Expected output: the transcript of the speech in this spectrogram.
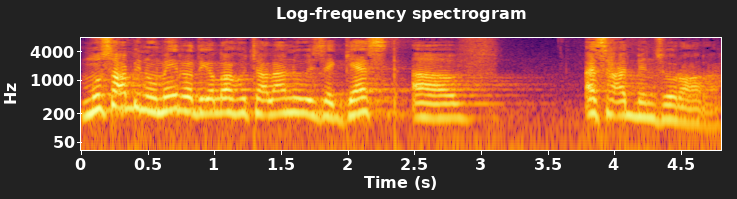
Mus'ab bin Umair radiallahu ta'ala is a guest of As'ad bin Zurara.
